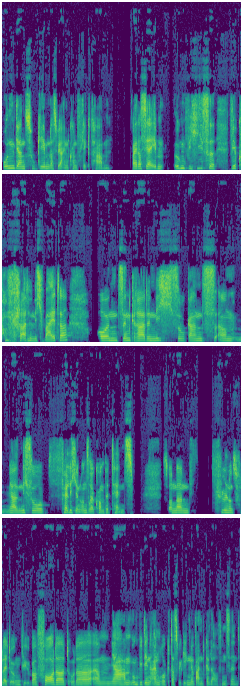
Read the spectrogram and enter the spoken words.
ungern zugeben, dass wir einen Konflikt haben. Weil das ja eben irgendwie hieße, wir kommen gerade nicht weiter und sind gerade nicht so ganz, ähm, ja, nicht so völlig in unserer Kompetenz, sondern fühlen uns vielleicht irgendwie überfordert oder ähm, ja, haben irgendwie den Eindruck, dass wir gegen eine Wand gelaufen sind.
